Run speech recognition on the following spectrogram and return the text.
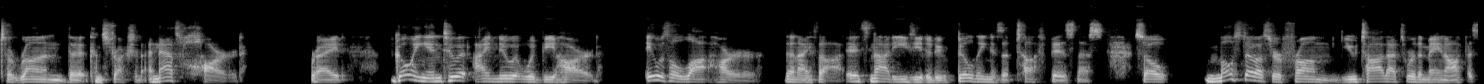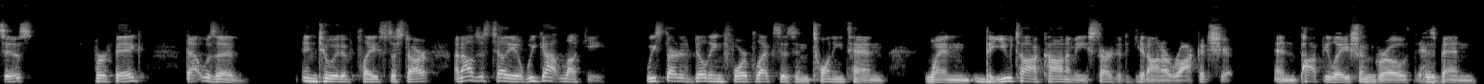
to run the construction. And that's hard, right? Going into it, I knew it would be hard. It was a lot harder than I thought. It's not easy to do. Building is a tough business. So most of us are from Utah. That's where the main office is for FIG. That was a intuitive place to start. And I'll just tell you, we got lucky. We started building fourplexes in 2010 when the Utah economy started to get on a rocket ship and population growth has been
